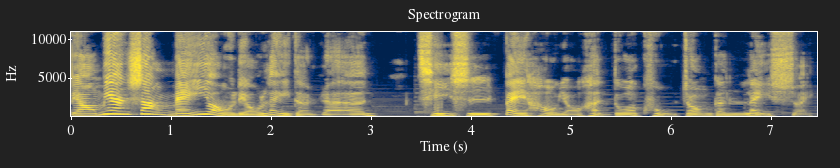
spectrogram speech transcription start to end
表面上没有流泪的人，其实背后有很多苦衷跟泪水。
